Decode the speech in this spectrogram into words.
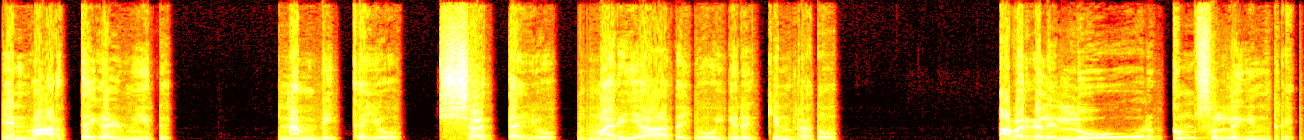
என் வார்த்தைகள் மீது நம்பிக்கையோ ஸ்ரத்தையோ மரியாதையோ இருக்கின்றதோ அவர்கள் எல்லோருக்கும் சொல்லுகின்றேன்.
